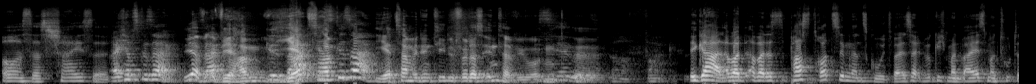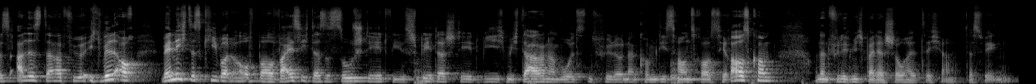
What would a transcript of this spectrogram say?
Oh, ist das scheiße. Ich hab's gesagt. Ja, Gesagt wir haben gesagt jetzt, haben, gesagt. jetzt haben wir den Titel für das Interview. Und, Sehr äh, gut. Oh, fuck. Egal, aber, aber das passt trotzdem ganz gut, weil es halt wirklich, man weiß, man tut das alles dafür. Ich will auch, wenn ich das Keyboard aufbaue, weiß ich, dass es so steht, wie es später steht, wie ich mich daran am wohlsten fühle und dann kommen die Sounds raus, die rauskommen und dann fühle ich mich bei der Show halt sicher. Deswegen.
